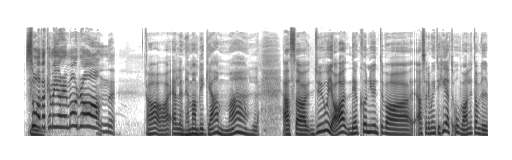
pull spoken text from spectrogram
sova mm. kan man göra imorgon! Ja, eller när man blir gammal. Alltså, du och jag, det kunde ju inte vara, alltså det var inte helt ovanligt om vi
